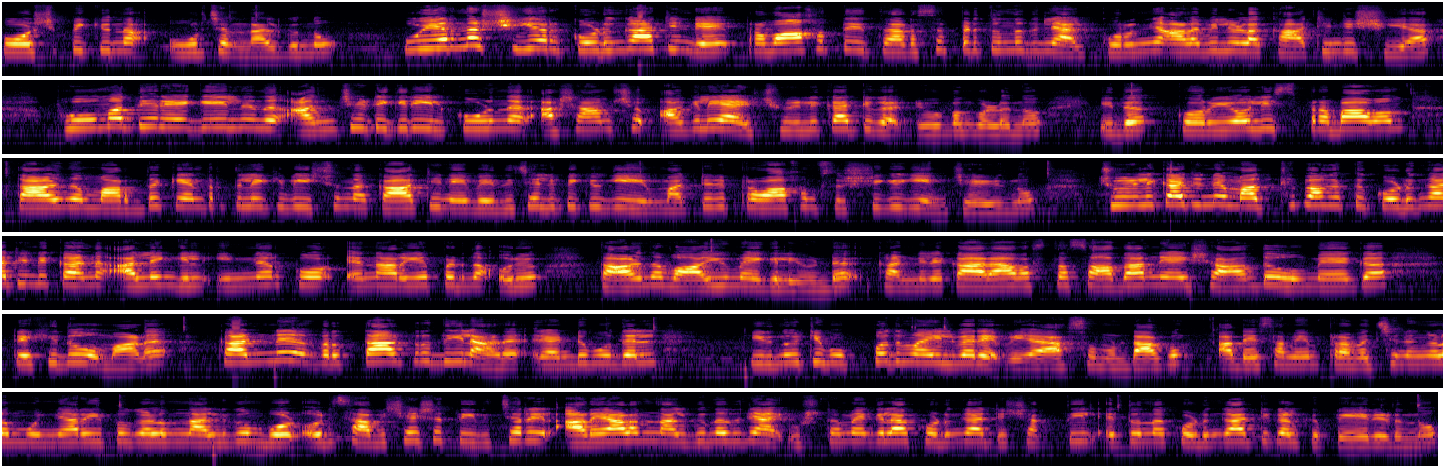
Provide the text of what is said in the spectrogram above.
പോഷിപ്പിക്കുന്ന ഊർജം നൽകുന്നു. ഉയർന്ന ഷിയർ കൊടുങ്കാറ്റിന്റെ പ്രവാഹത്തെ തടസ്സപ്പെടുത്തുന്നതിനാൽ കുറഞ്ഞ അളവിലുള്ള കാറ്റിന്റെ ഷിയർ ഭൂമധ്യരേഖയിൽ നിന്ന് അഞ്ച് ഡിഗ്രിയിൽ കൂടുതൽ അശാംശം അകലെയായി ചുഴലിക്കാറ്റുകൾ രൂപം കൊള്ളുന്നു. ഇത് കൊറിയോലിസ് പ്രഭാവം താഴ്ന്ന മർദ്ദ കേന്ദ്രത്തിലേക്ക് വീശുന്ന കാറ്റിനെ വ്യതിചലിപ്പിക്കുകയും മറ്റൊരു പ്രവാഹം സൃഷ്ടിക്കുകയും ചെയ്യുന്നു. ചുഴലിക്കാറ്റിന്റെ മധ്യഭാഗത്ത് കൊടുങ്കാറ്റിന്റെ കണ്ണ് അല്ലെങ്കിൽ ഇന്നർ കോർ എന്നറിയപ്പെടുന്ന ഒരു താഴ്ന്ന വായുമേഖലയുണ്ട്. കണ്ണിലെ കാലാവസ്ഥ സാധാരണയായി ശാന്തവും മേഘരഹിതവുമാണ്. കണ്ണ് വൃത്താകൃതിയിലാണ്. രണ്ട് മുതൽ ഇരുന്നൂറ്റി മുപ്പത് മൈൽ വരെ വ്യാസമുണ്ടാകും. അതേസമയം പ്രവചനങ്ങളും മുന്നറിയിപ്പുകളും നൽകുമ്പോൾ ഒരു സവിശേഷ തിരിച്ചറിയൽ അടയാളം നൽകുന്നതിനായി ഉഷ്ണമേഖലാ കൊടുങ്കാറ്റ് ശക്തിയിൽ എത്തുന്ന കൊടുങ്കാറ്റുകൾക്ക് പേരിടുന്നു.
